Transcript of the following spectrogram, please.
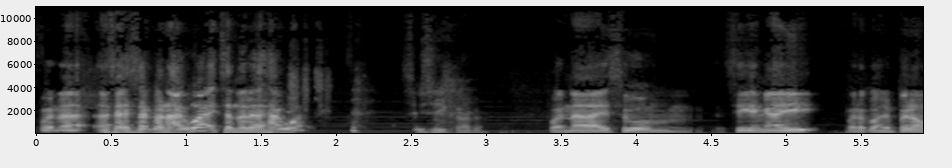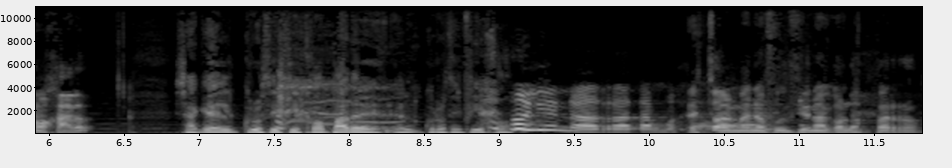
Pues nada, o sea, eso con agua, echándoles agua. Sí, sí, claro. Pues nada, es un. Siguen ahí, pero con el pelo mojado. saque el crucifijo, padre, el crucifijo. Oliendo a ratas mojadas. Esto al menos funciona con los perros.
